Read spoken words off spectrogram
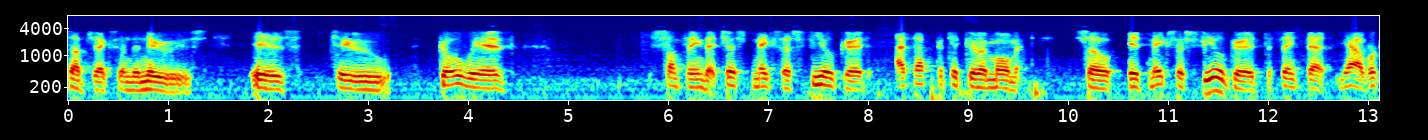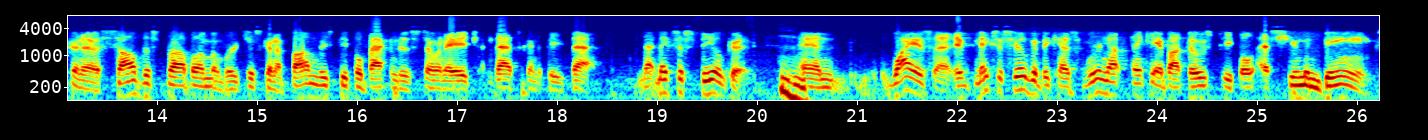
subjects in the news is to go with something that just makes us feel good at that particular moment. So it makes us feel good to think that, yeah, we're going to solve this problem and we're just going to bomb these people back into the Stone Age and that's going to be that. That makes us feel good. Mm-hmm. And why is that? It makes us feel good because we're not thinking about those people as human beings.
